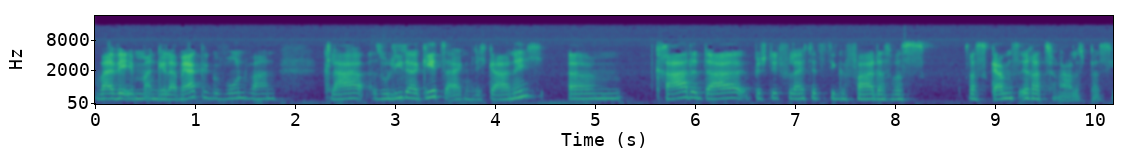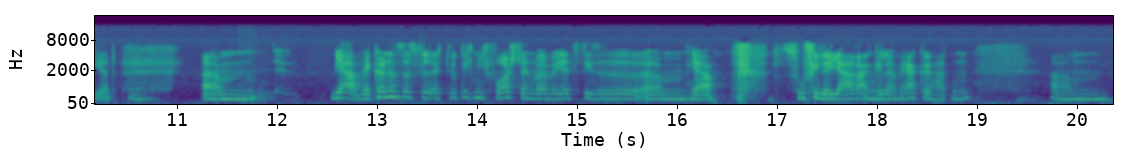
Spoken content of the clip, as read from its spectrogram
weil wir eben Angela Merkel gewohnt waren, klar, solider geht es eigentlich gar nicht. Ähm, Gerade da besteht vielleicht jetzt die Gefahr, dass was, was ganz Irrationales passiert. Mhm. Ähm, ja, wir können uns das vielleicht wirklich nicht vorstellen, weil wir jetzt diese, ähm, ja, so viele Jahre Angela Merkel hatten. Ähm,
